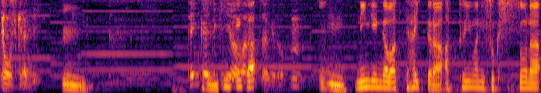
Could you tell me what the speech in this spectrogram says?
そう確かに。うん。展開的には笑っちゃうけど。うん。うん。人間が割って入ったらあっという間に即死しそうな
